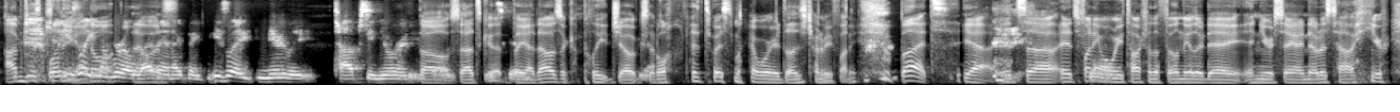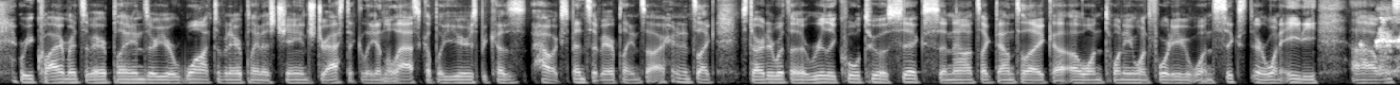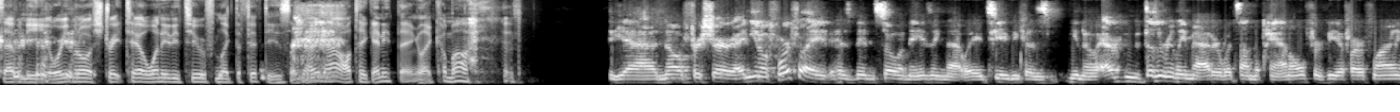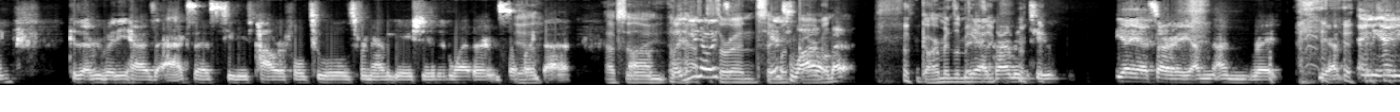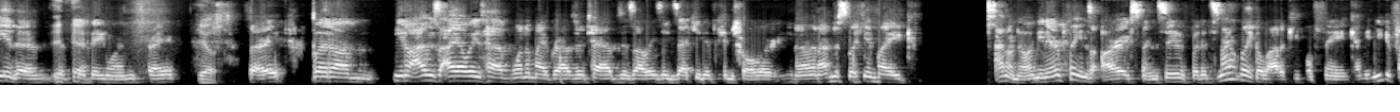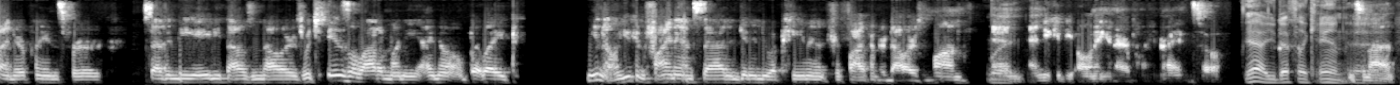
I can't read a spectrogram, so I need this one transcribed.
I'm just kidding. Well, he's like number eleven, was, I think. He's like nearly top seniority. Oh, so that's good. good. But yeah, that was a complete joke. Yeah. So I don't want to twist my words. I was trying to be funny. But yeah, it's uh it's funny yeah. when we talked on the phone the other day and you were saying I noticed how your requirements of airplanes or your want of an airplane has changed drastically in the last couple of years because how expensive airplanes are. And it's like started with a really cool 206 and now it's like down to like a, a 120, 140, 160 or 180, uh, 170 or even a straight tail 182 from like the 50s. Like right now I'll take anything. Like come on. Yeah, no, for sure. And, you know, ForeFlight has been so amazing that way too, because, you know, every, it doesn't really matter what's on the panel for VFR flying because everybody has access to these powerful tools for navigation and weather and stuff yeah, like that. Absolutely. Um, but, you know, it's, it's wild. Garmin. That, Garmin's amazing. Yeah, Garmin too. Yeah, yeah. Sorry, I'm I'm right. Yeah, any any of the the, yeah. the big ones, right? Yeah. Sorry, but um, you know, I was I always have one of my browser tabs is always executive controller, you know, and I'm just looking like I don't know. I mean, airplanes are expensive, but it's not like a lot of people think. I mean, you can find airplanes for seventy, eighty thousand dollars, which is a lot of money, I know, but like you know, you can finance that and get into a payment for five hundred dollars a month, right. and and you could be owning an airplane, right? So yeah, you definitely can. It's and not.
